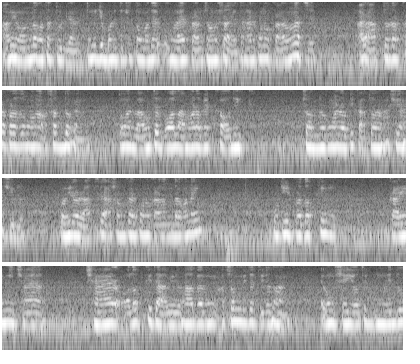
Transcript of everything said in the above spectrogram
আমি অন্য কথা তুলিলাম। তুমি যে বলিতেছ তোমাদের উভয়ের প্রাণ সংশয়, তাহার কোনো কারণ আছে? আর আত্মরক্ষা করা তোমার অসাধ্য কেন? তোমার বাহুতে বল আমার অপেক্ষা অধিক। চন্দ্রকুমার অতি কাতর হাসি হাসিল। কহিল, রাত্রে আশঙ্কার কোনো কারণ দেখো নাই? কুটির প্রদক্ষিণকারিণী ছায়া, ছায়ার অলক্ষিত আবির্ভাব এবং আচম্বিত তিরোধান। এবং সেই অতি মৃদু,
